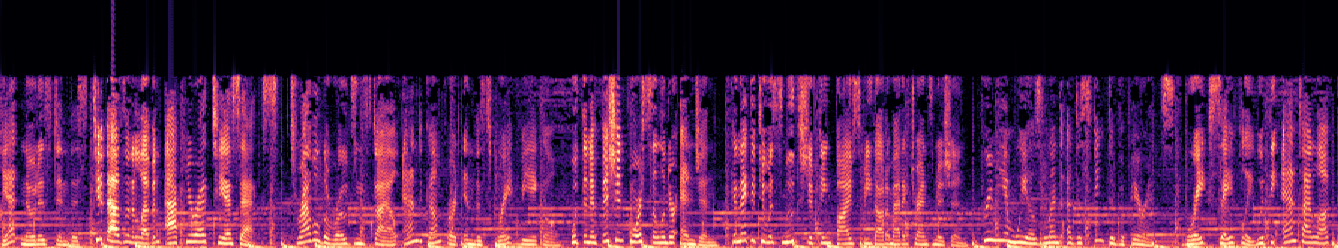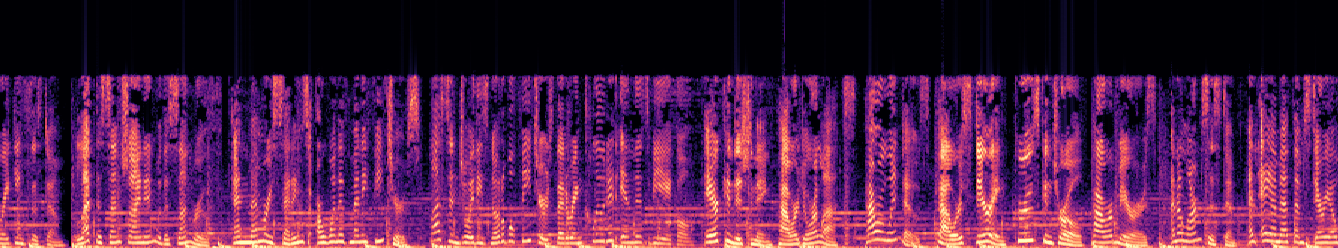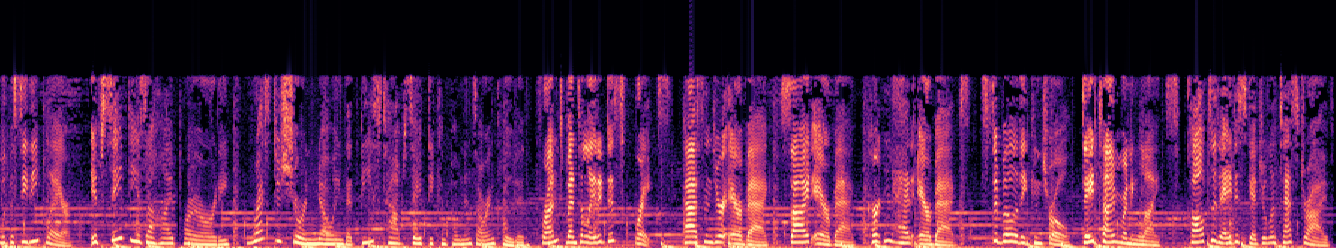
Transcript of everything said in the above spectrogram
Get noticed in this 2011 Acura TSX. Travel the roads in style and comfort in this great vehicle. With an efficient four-cylinder engine connected to a smooth shifting five-speed automatic transmission. Premium wheels lend a distinctive appearance. Brake safely with the anti-lock braking system. Let the sunshine in with a sunroof. And memory settings are one of many features. Plus, enjoy these notable features that are included in this vehicle. Air conditioning, power door locks, power windows, power steering, cruise control, power mirrors, an alarm system, an AM FM stereo with a CD player. If safety is a high priority, rest assured knowing that these top safety components are included. Front ventilated disc brakes, passenger airbag, side airbag, curtain head airbags, stability control, daytime running lights. Call today to schedule a test drive.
